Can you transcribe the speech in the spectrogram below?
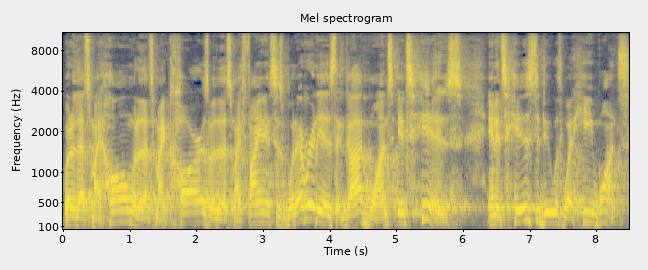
whether that's my home, whether that's my cars, whether that's my finances, whatever it is that God wants, it's His. And it's His to do with what He wants.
